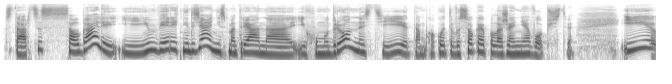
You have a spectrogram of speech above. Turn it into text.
старцы солгали, и им верить нельзя, несмотря на их умудренность и там какое-то высокое положение в обществе. И,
